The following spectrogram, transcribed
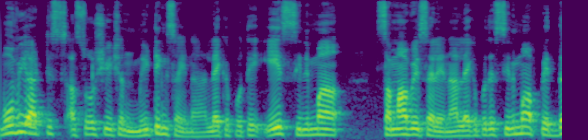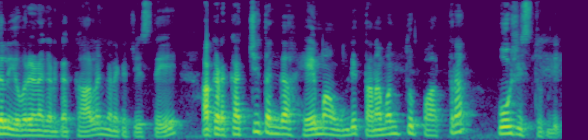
మూవీ ఆర్టిస్ట్ అసోసియేషన్ మీటింగ్స్ అయినా లేకపోతే ఏ సినిమా సమావేశాలైనా లేకపోతే సినిమా పెద్దలు ఎవరైనా కనుక కాలం కనుక చేస్తే అక్కడ ఖచ్చితంగా హేమ ఉండి తన వంతు పాత్ర పోషిస్తుంది.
